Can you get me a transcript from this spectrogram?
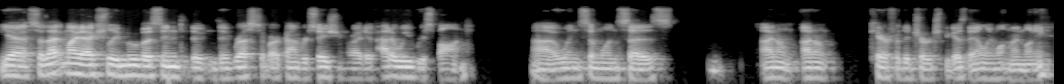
Yeah, so that might actually move us into the, the rest of our conversation, right? Of how do we respond uh, when someone says, "I don't, I don't care for the church because they only want my money."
